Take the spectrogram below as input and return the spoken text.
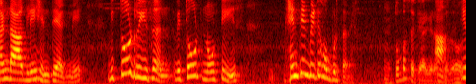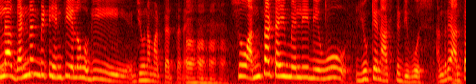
ಗಂಡ ಆಗಲಿ ಹೆಂಡತಿ ಆಗಲಿ ವಿತೌಟ್ ರೀಸನ್ ವಿತೌಟ್ ನೋಟಿಸ್ ಹೆಂಡತಿನ ಬಿಟ್ಟು ಹೋಗ್ಬಿಡ್ತಾರೆ. ತುಂಬಾ ಸತಿ ಆಗಿರೋದು ಇಲ್ಲ ಗಂಡನ್ ಬಿಟ್ಟು ಹೆಂಡತಿ ಎಲ್ಲೋ ಹೋಗಿ ಜೀವನ ಮಾಡ್ತಾ ಇರ್ತಾರೆ. ಸೊ ಅಂತ ಟೈಮ್ ಅಲ್ಲಿ ಟೈಮಲ್ಲಿ ನೀವು you can ask the divorce ಅಂತ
